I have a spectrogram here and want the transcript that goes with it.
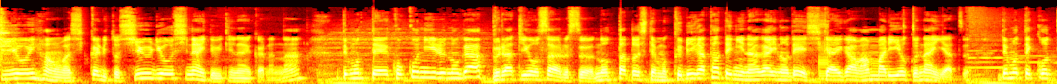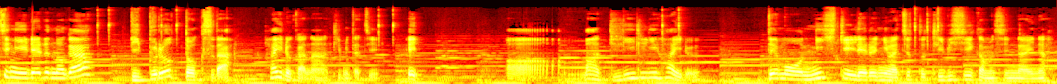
収容違反はしっかりと収容しないといけないからな。でもって、ここにいるのがブラキオサウルス。乗ったとしても首が縦に長いので視界があんまり良くないやつ。でもってこっちに入れるのがディプロッドックスだ。入るかな君たち。えい。あまあ、ギリギリ入る？でも、2匹入れるにはちょっと厳しいかもしんないな。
